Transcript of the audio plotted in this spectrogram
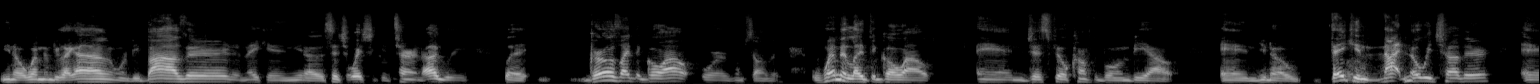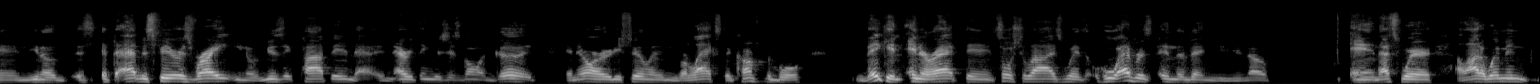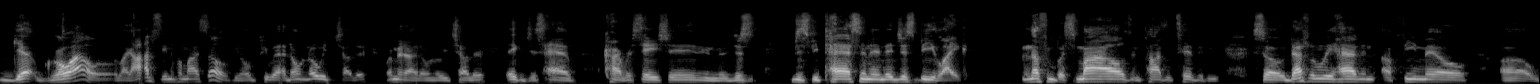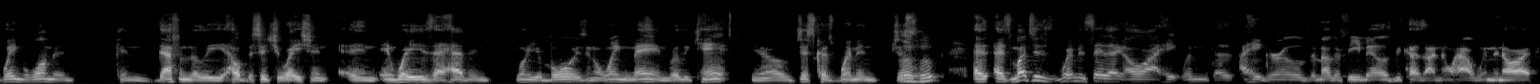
you know, women be like, I don't want to be bothered, and they can, you know, the situation can turn ugly. But girls like to go out, or I'm sorry, women like to go out and just feel comfortable and be out. And you know, they can not know each other and you know if the atmosphere is right you know music popping that- and everything was just going good and they're already feeling relaxed and comfortable they can interact and socialize with whoever's in the venue you know? And that's where a lot of women get go out. Like i've seen it for myself you know people that don't know each other women that don't know each other they could just have a conversation and just just be passing and it just be like nothing but smiles and positivity. So definitely having a female uh, wing woman can definitely help the situation in, in ways that having one of your boys and a wing man really can't. You know, just because women just Mhm. as, as much as women say that, oh, I hate women because I hate girls and other females because I know how women are.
